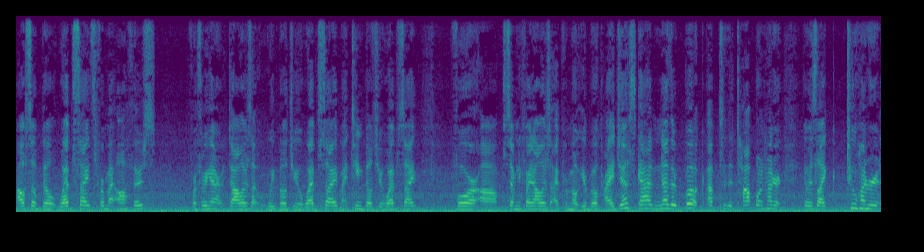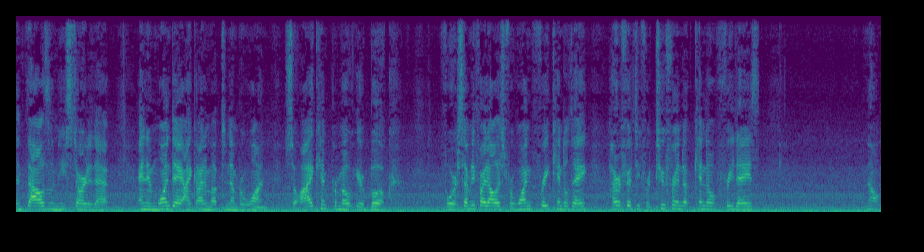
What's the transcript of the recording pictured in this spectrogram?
I also build websites for my authors. For $300, we build you a website. My team builds you a website for uh, $75 I promote your book. I just got another book up to the top 100 it was like 200,000 he started at and in one day I got him up to number one. So I can promote your book for $75 for one free Kindle day 150 for two free Kindle free days. No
